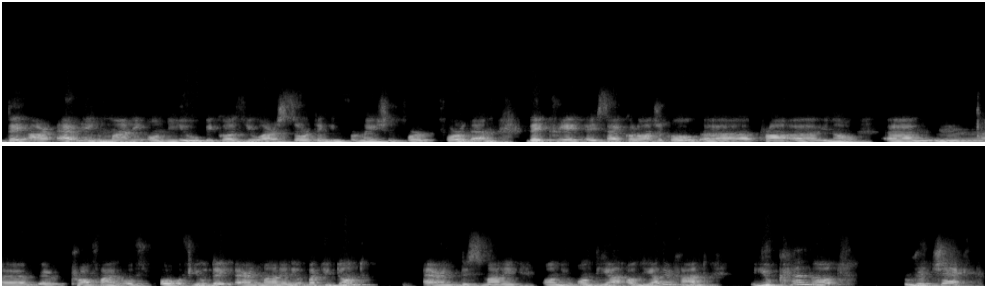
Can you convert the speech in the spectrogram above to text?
they are earning money on you because you are sorting information for, for them. They create a psychological, uh, pro, uh, you know, um, mm, uh, profile of, of you. They earn money on you, but you don't earn this money on you. On the, on the other hand, you cannot reject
